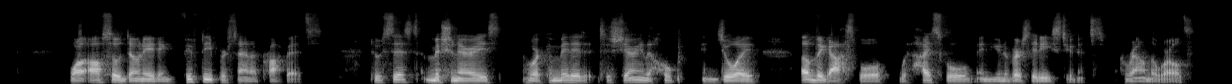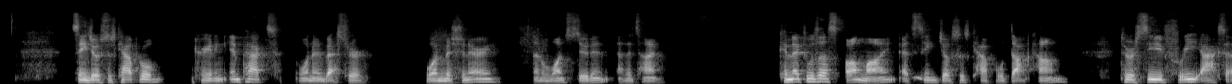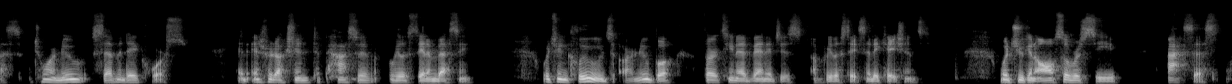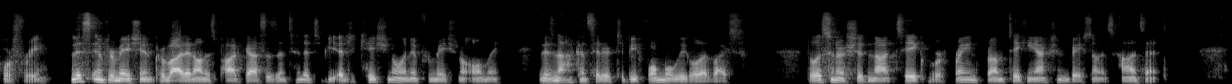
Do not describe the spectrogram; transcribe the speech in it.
while also donating 50% of profits to assist missionaries who are committed to sharing the hope and joy of the gospel with high school and university students around the world. St. Joseph's Capital, creating impact one investor one missionary, and one student at a time. Connect with us online at stjosephscapital.com to receive free access to our new seven day course, An Introduction to Passive Real Estate Investing, which includes our new book, 13 Advantages of Real Estate Syndications, which you can also receive access for free. This information provided on this podcast is intended to be educational and informational only and is not considered to be formal legal advice. The listener should not take or refrain from taking action based on its content.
